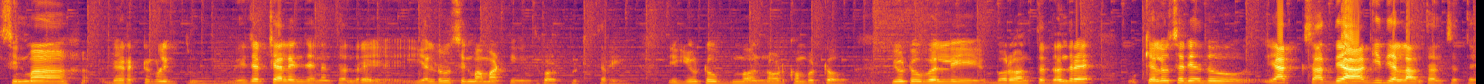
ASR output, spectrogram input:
ಸಿನಿಮಾ ಡೈರೆಕ್ಟರ್ಗಳಿಗೆ ಮೇಜರ್ ಚಾಲೆಂಜ್ ಏನಂತಂದರೆ ಎಲ್ಲರೂ ಸಿನಿಮಾ ಮಾಡ್ತೀವಿ ಅಂತ ಹೊರಟ್ಬಿಟ್ಟಿರ್ತಾರೆ ಈಗ ಈಗ ಯೂಟ್ಯೂಬ್ ನೋಡ್ಕೊಂಬಿಟ್ಟು ಯೂಟ್ಯೂಬಲ್ಲಿ ಬರೋ ಅಂಥದ್ದು ಅಂದರೆ ಕೆಲವು ಸರಿ ಅದು ಯಾಕೆ ಸಾಧ್ಯ ಆಗಿದೆಯಲ್ಲ ಅಂತ ಅನಿಸುತ್ತೆ.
